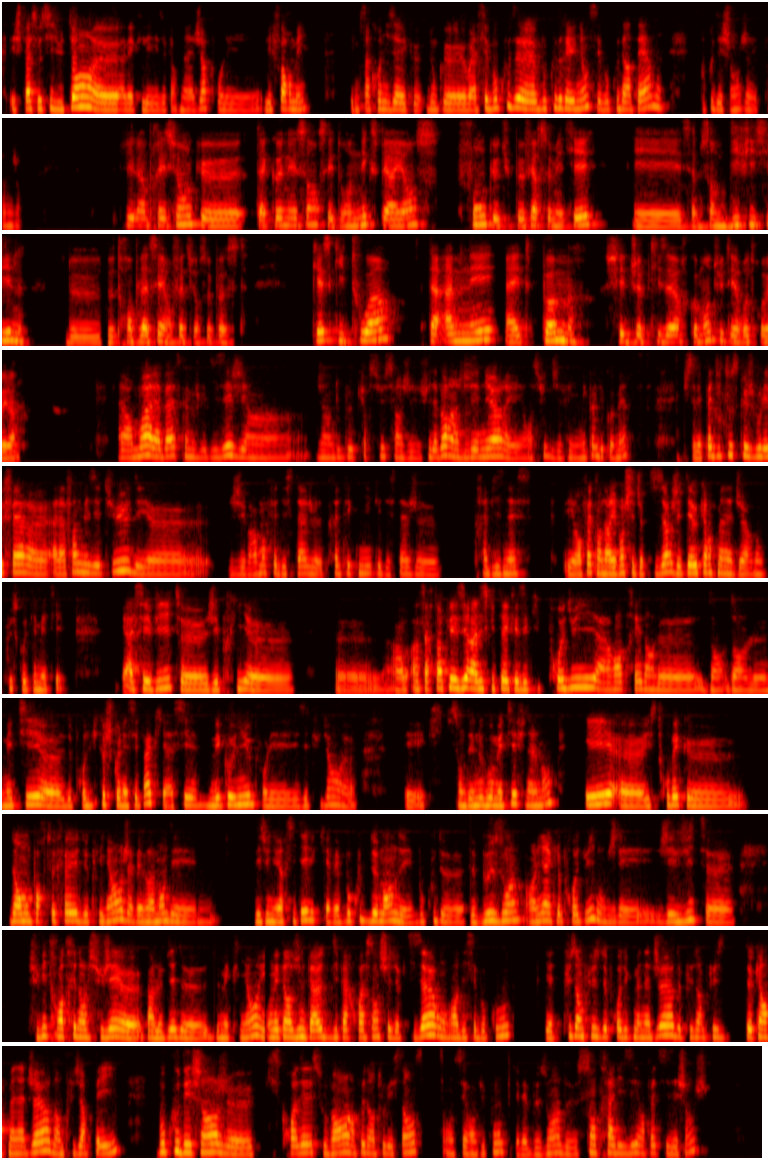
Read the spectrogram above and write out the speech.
Et je passe aussi du temps avec les account managers pour les, former et me synchroniser avec eux. Donc voilà, c'est beaucoup de, beaucoup de réunions, c'est beaucoup d'internes, beaucoup d'échanges avec plein de gens. J'ai l'impression que ta connaissance et ton expérience font que tu peux faire ce métier et ça me semble difficile de, de te remplacer en fait sur ce poste. Qu'est-ce qui, toi, t'a amené à être pomme chez Job Teaser? Comment tu t'es retrouvée là? Alors moi, à la base, comme je le disais, j'ai un, un, double cursus. Enfin, je, suis d'abord ingénieur et ensuite j'ai fait une école de commerce. Je ne savais pas du tout ce que je voulais faire euh, à la fin de mes études et, euh, j'ai vraiment fait des stages très techniques et des stages très business. Et en fait, en arrivant chez JobTeaser, j'étais account manager, donc plus côté métier. Et assez vite, j'ai pris euh, un, certain plaisir à discuter avec les équipes produits, à rentrer dans le, dans, le métier euh, de produit que je ne connaissais pas, qui est assez méconnu pour les, étudiants euh, et qui, sont des nouveaux métiers finalement. Et il se trouvait que dans mon portefeuille de clients, j'avais vraiment des, des, universités qui avaient beaucoup de demandes et beaucoup de besoins en lien avec le produit. Donc j'ai vite je suis vite rentrée dans le sujet euh, par le biais de, mes clients. Et on était dans une période d'hypercroissance chez JobTeaser, on grandissait beaucoup. Il y a de plus en plus de product managers, de plus en plus de count managers dans plusieurs pays. Beaucoup d'échanges euh, qui se croisaient souvent, un peu dans tous les sens. On s'est rendu compte qu'il y avait besoin de centraliser en fait ces échanges.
